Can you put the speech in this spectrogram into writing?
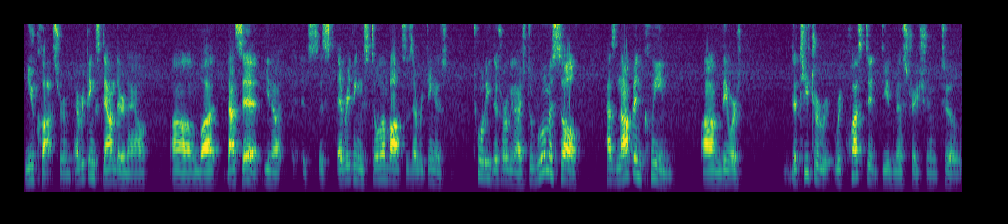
new classroom. Everything's down there now. Um, but that's it. You know, it's, it's everything is still in boxes. Everything is totally disorganized. The room itself has not been cleaned. Um, they were, the teacher re requested the administration to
